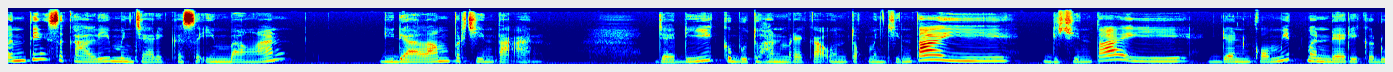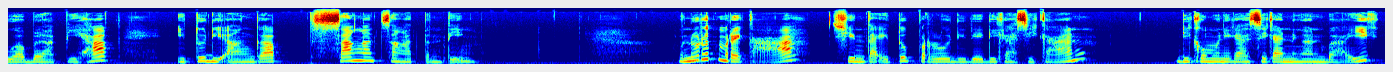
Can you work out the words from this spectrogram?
penting sekali mencari keseimbangan di dalam percintaan. Jadi, kebutuhan mereka untuk mencintai, dicintai, dan komitmen dari kedua belah pihak itu dianggap sangat-sangat penting. Menurut mereka, cinta itu perlu didedikasikan, dikomunikasikan dengan baik,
